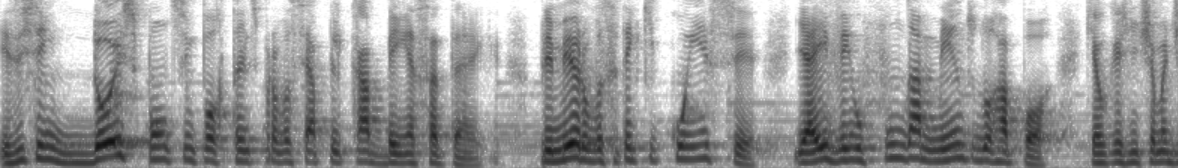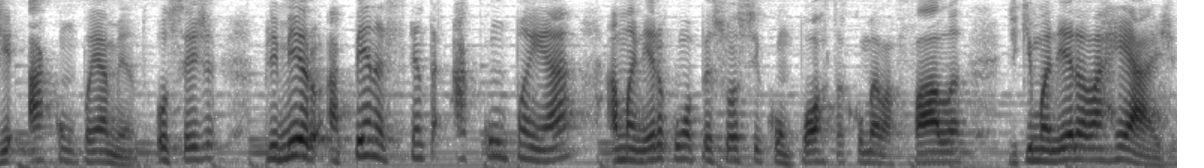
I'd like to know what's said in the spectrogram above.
existem dois pontos importantes para você aplicar bem essa técnica. Primeiro, você tem que conhecer, e aí vem o fundamento do rapport, que é o que a gente chama de acompanhamento. Ou seja, primeiro, apenas tenta acompanhar a maneira como a pessoa se comporta, como ela fala, de que maneira ela reage.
